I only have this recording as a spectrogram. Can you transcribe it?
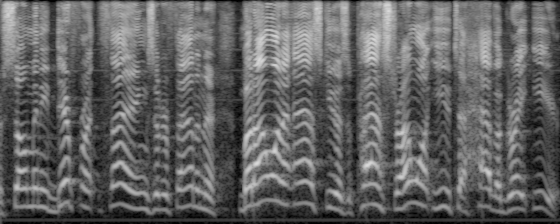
There's so many different things that are found in there. But I want to ask you, as a pastor, I want you to have a great year.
